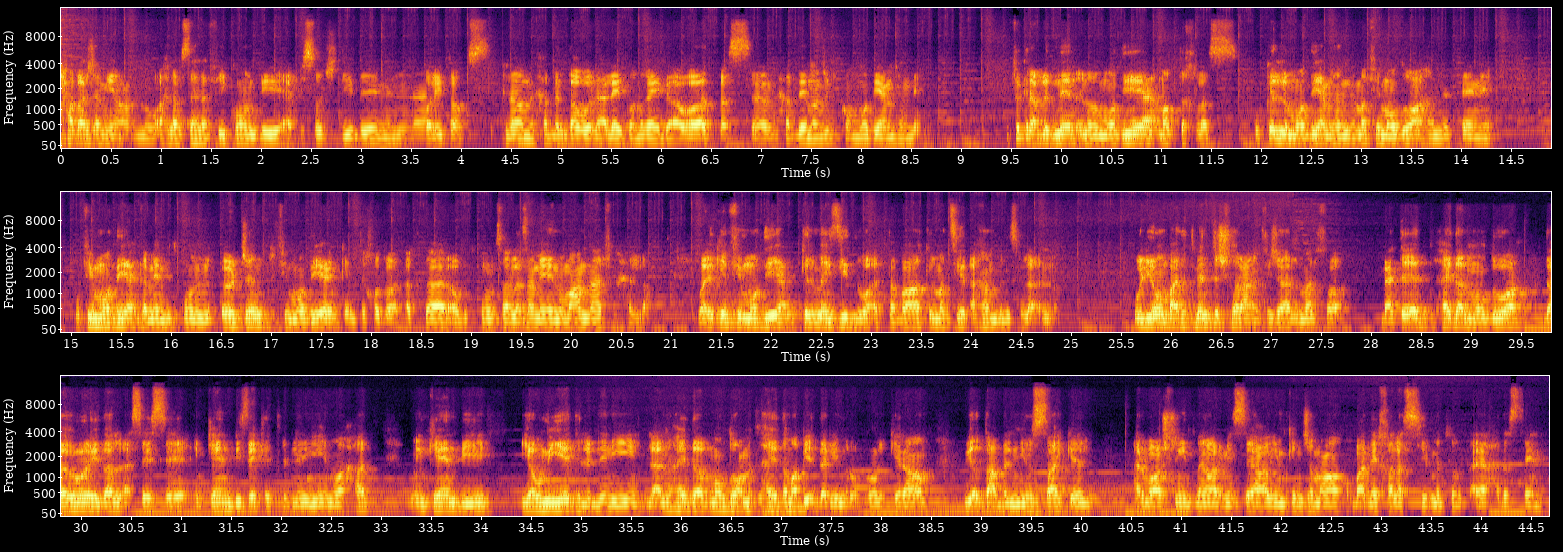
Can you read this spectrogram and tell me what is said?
مرحبا جميعا واهلا وسهلا فيكم بإبيسود جديدة من بولي توكس إحنا بنحب نطول عليكم الغيبه أوقات بس بنحب دائما نجيب لكم مواضيع مهمة. الفكرة بلبنان إنه المواضيع ما بتخلص وكل المواضيع مهمة ما في موضوع أهم من الثاني. وفي مواضيع كمان بتكون urgent وفي مواضيع يمكن تاخذ وقت أكثر أو بتكون صار لها زمان وما عم نعرف نحلها. ولكن في مواضيع كل ما يزيد الوقت تبعها كل ما تصير أهم بالنسبة لنا. واليوم بعد 8 أشهر على انفجار المرفأ بعتقد هيدا الموضوع ضروري يضل أساسي إن كان بذاكره اللبنانيين واحد وإن كان بيوميات اللبنانيين لأنه هيدا موضوع مثل هيدا ما بيقدر يمرق مرور الكرام بيقطع بال news cycle 24 48 ساعة ويمكن جمعة وبعدين خلص يصير مثله مثل اي حدث ثاني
